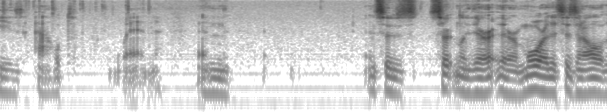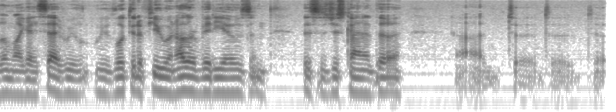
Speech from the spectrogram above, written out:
is out when. And and so certainly there there are more. This isn't all of them. Like I said, We've we've looked at a few in other videos, and this is just kind of the uh, to, to, to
